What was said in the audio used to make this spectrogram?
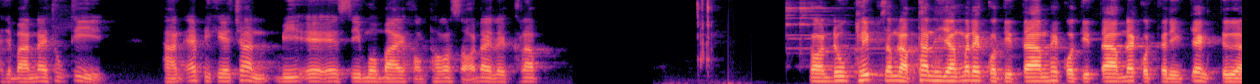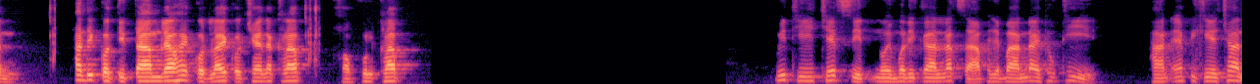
พยาบาลได้ทุกที่ ผ่านแอปพลิเคชัน baac Mobile ของทกสได้เลยครับ ก่อนดูคลิปสำหรับท่านที่ยังไม่ได้กดติดตาม ให้กดติดตามและกดกระดิ่งแจ้งเตือน ท่านที่กดติดตามแล้วให้กดไลค์กดแชร์นะครับ ขอบคุณครับ วิธีเช็คสิทธิ์หน่วยบริการรักษาพยาบาลได้ทุกที่ ผ่านแอปพลิเคชัน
